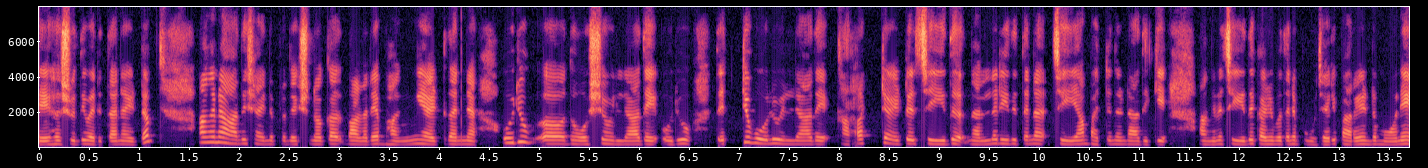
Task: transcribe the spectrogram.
ദേഹശുദ്ധി വരുത്താനായിട്ട്. അങ്ങനെ ആദ്യ ശൈന പ്രദക്ഷിണമൊക്കെ വളരെ ഭംഗിയായിട്ട് തന്നെ ഒരു ദോഷവും ഇല്ലാതെ ഒരു തെറ്റുപോലും ഇല്ലാതെ കറക്റ്റായിട്ട് ചെയ്ത് നല്ല രീതിയിൽ തന്നെ ചെയ്യാൻ പറ്റുന്നുണ്ട് ആദിക്ക്. അങ്ങനെ ചെയ്ത് കഴിയുമ്പോൾ തന്നെ പൂജാരി പറയുന്നുണ്ട് മോനെ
